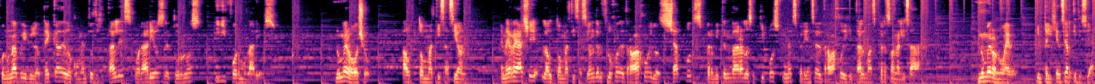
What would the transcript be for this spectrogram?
con una biblioteca de documentos digitales, horarios de turnos y formularios. Número 8. Automatización. En RH, la automatización del flujo de trabajo y los chatbots permiten dar a los equipos una experiencia de trabajo digital más personalizada. Número 9. Inteligencia artificial.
